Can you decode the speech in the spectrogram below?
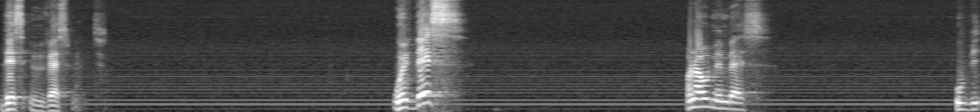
this investment. With this, honorable members will be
